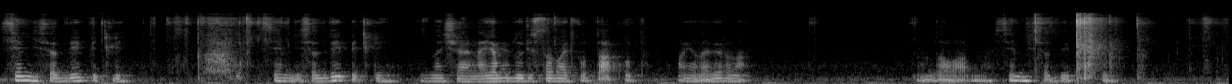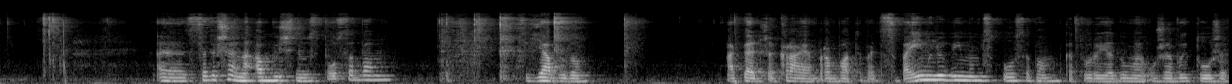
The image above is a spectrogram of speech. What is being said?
72 петли. 72 петли изначально. Я буду рисовать вот так вот. А я, наверное, ну да ладно, 72 петли. Э, совершенно обычным способом я буду опять же край обрабатывать своим любимым способом, который, я думаю, уже вы тоже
